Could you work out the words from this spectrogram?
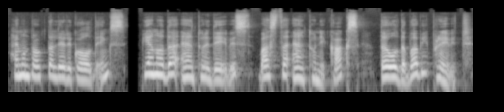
Hammond org'da Larry Goldings, piyanoda Anthony Davis, basta Anthony Cox, davulda Bobby Previtt.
